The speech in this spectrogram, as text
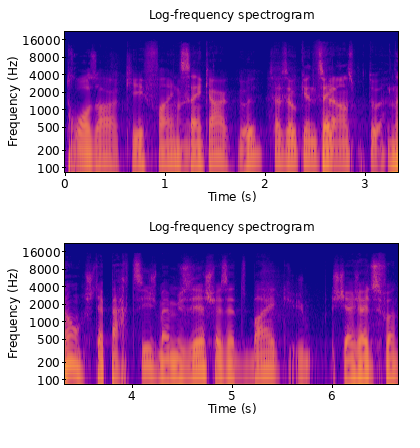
trois heures, OK, fine, Ouais. cinq heures, good. Ça faisait aucune Fait- différence pour toi. Non, j'étais parti, je m'amusais, je faisais du bike, j'avais du fun.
